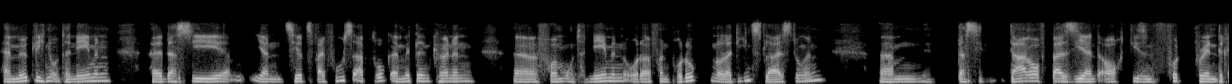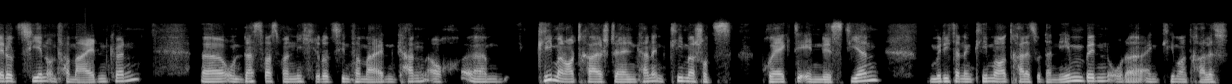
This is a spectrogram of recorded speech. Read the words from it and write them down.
ermöglichen Unternehmen, äh, dass sie ihren CO2-Fußabdruck ermitteln können äh, vom Unternehmen oder von Produkten oder Dienstleistungen, ähm, dass sie darauf basierend auch diesen Footprint reduzieren und vermeiden können äh, und das, was man nicht reduzieren, vermeiden kann, auch ähm, klimaneutral stellen kann, in Klimaschutzprojekte investieren, womit ich dann ein klimaneutrales Unternehmen bin oder ein klimaneutrales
